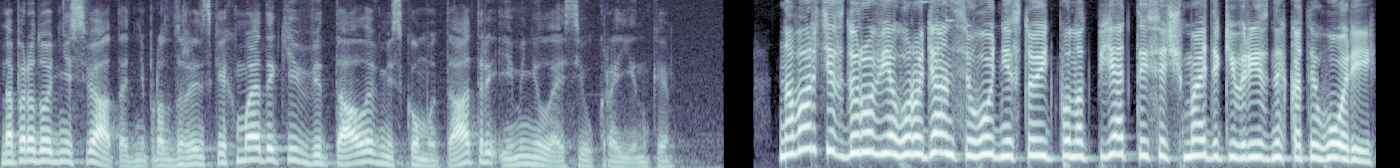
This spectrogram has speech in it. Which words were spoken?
Напередодні свята дніпродзержинських медиків вітали в міському театрі імені Лесі Українки. На варті здоров'я городян сьогодні стоїть понад 5 тисяч медиків різних категорій.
